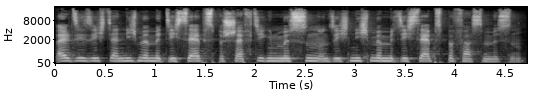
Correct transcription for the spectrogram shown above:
weil sie sich dann nicht mehr mit sich selbst beschäftigen müssen und sich nicht mehr mit sich selbst befassen müssen.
